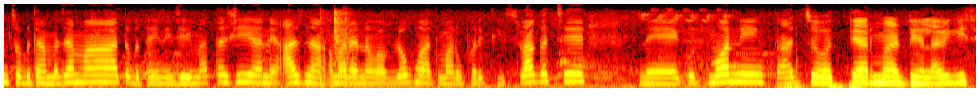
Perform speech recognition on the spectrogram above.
કેમ છો? બધા મજામાં? તો બધાને જય માતાજી અને આજના અમારા નવા બ્લોગમાં તમારું ફરીથી સ્વાગત છે. ને ગુડ મોર્નિંગ. તો આજ જો અત્યારમાં ઢેલ આવી ગઈ છે.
